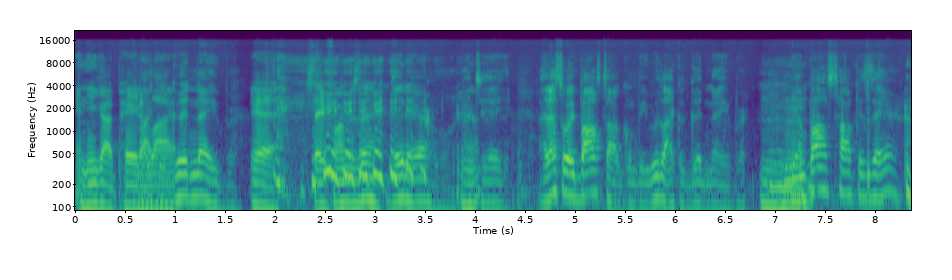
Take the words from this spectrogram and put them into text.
and he got paid like a lot. a good neighbor. yeah, State Farm is there. They there, I tell you. And that's the way Boss Talk gonna be. We like a good neighbor. Yeah, Boss Talk is there.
